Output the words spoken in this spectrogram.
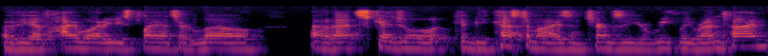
whether you have high water use plants or low. Uh, that schedule can be customized in terms of your weekly runtime.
